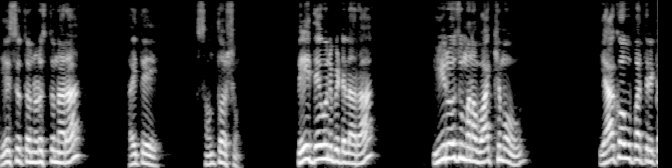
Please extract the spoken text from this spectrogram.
యేసుతో నడుస్తున్నారా? అయితే సంతోషం. ప్రియ దేవుని బిడ్డలారా ఈరోజు మన వాక్యము యాకోబు పత్రిక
